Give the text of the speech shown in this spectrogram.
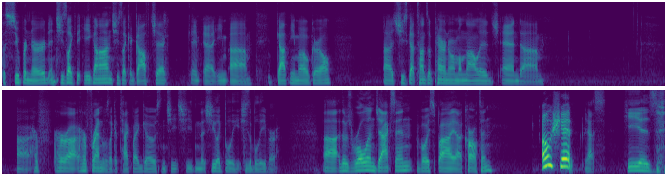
the super nerd, and she's like the Egon. She's like a goth chick, uh, um, goth emo girl. Uh, she's got tons of paranormal knowledge, and um, uh, her her uh, her friend was like attacked by a ghost, and she she she like believe she's a believer. Uh, there's Roland Jackson, voiced by uh, Carlton. Oh shit. Yes, he is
